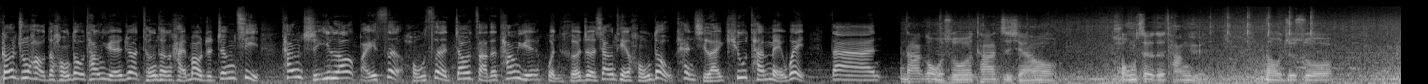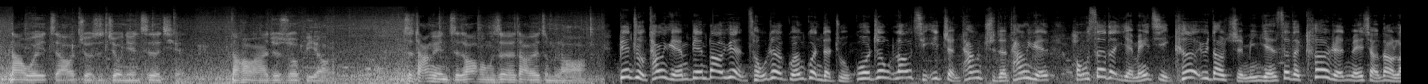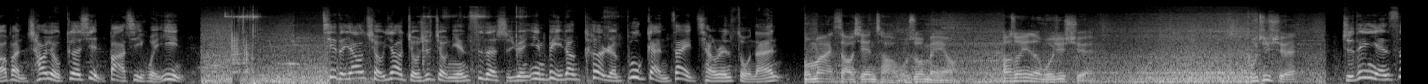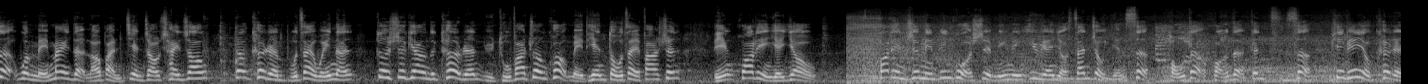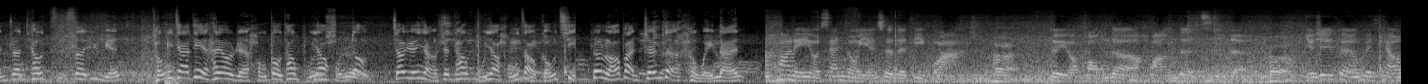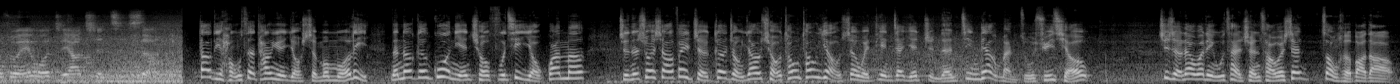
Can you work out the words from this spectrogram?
刚煮好的红豆汤圆，热腾腾还冒着蒸汽，汤匙一捞，白色、红色交杂的汤圆混合着香甜红豆，看起来 Q 弹美味。但他跟我说他只想要红色的汤圆，那我就说，那我也只要九十九年次的钱，然后他就说不要了。这汤圆只捞红色的，到底怎么捞啊？边煮汤圆边抱怨，从热滚滚的煮锅中捞起一整汤匙的汤圆，红色的也没几颗。遇到指明颜色的客人，没想到老板超有个性，霸气回应，气的要求要九十九年次的十元硬币，让客人不敢再强人所难。我卖烧仙草，我说没有，他说你怎么不去学？不去学？指定颜色问没卖的，老板见招拆招，让客人不再为难。各式各样的客人与突发状况每天都在发生，连花脸也有。花莲知名冰果是明明芋圆有三种颜色，红的、黄的跟紫色，偏偏有客人专挑紫色芋圆。同一家店还有人红豆汤不要红豆，胶原养生汤不要红枣枸杞，让老板真的很为难。花莲有三种颜色的地瓜，嗯对，有红的、黄的、紫的。嗯，有些客人会挑说，哎，我只要吃紫色的。到底红色汤圆有什么魔力？难道跟过年求福气有关吗？只能说消费者各种要求通通有，身为店家也只能尽量满足需求。记者廖威玲、吴彩纯、曹维生综合报道。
